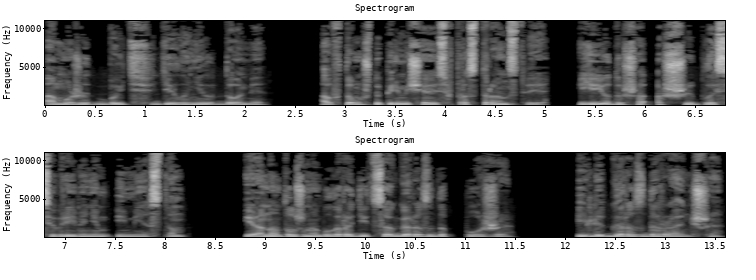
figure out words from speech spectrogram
А может быть, дело не в доме, а в том, что, перемещаясь в пространстве, ее душа ошиблась временем и местом, и она должна была родиться гораздо позже, или гораздо раньше,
